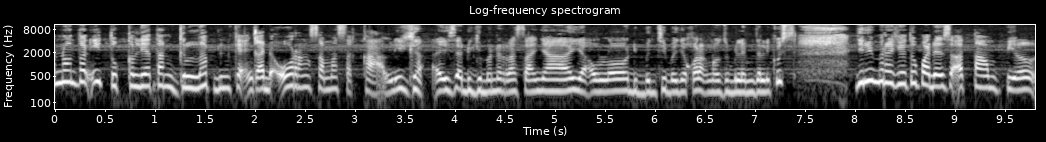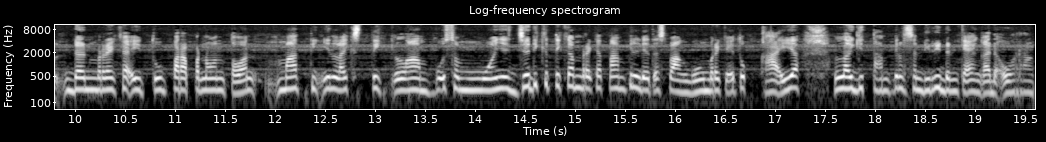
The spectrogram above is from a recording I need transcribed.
penonton itu kelihatan gelap dan kayak nggak ada orang sama sekali guys. Aduh gimana rasanya? Ya Allah dibenci banyak orang. Jadi mereka itu pada saat tampil dan mereka itu para penonton matiin like stick lampu semuanya. Jadi ketika mereka tampil di atas panggung mereka itu kayak lagi tampil sendiri dan kayak nggak ada orang.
